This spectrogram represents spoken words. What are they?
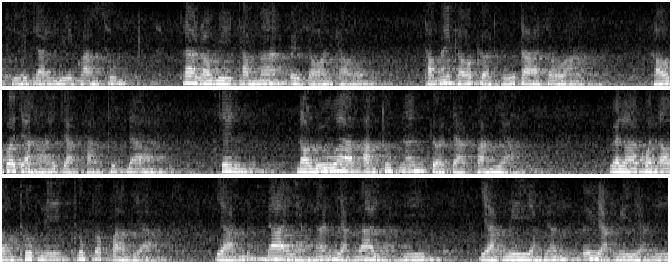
กเสียใจมีความทุกข์ ถ้าเรามีธรรมะไปสอนเขาทำให้เขาเกิดหูตาสว่าง เขาก็จะหายจากความทุกข์ได้ เช่น เรารู้ว่าความทุกข์นั้นเกิดจากความอยาก เวลาคนเราทุกนี้ทุกเพราะความอยาก อยากได้อย่างนั้นอยากได้อย่างนี้ อยากมีอย่างนั้นหรืออยากมีอย่างนี้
